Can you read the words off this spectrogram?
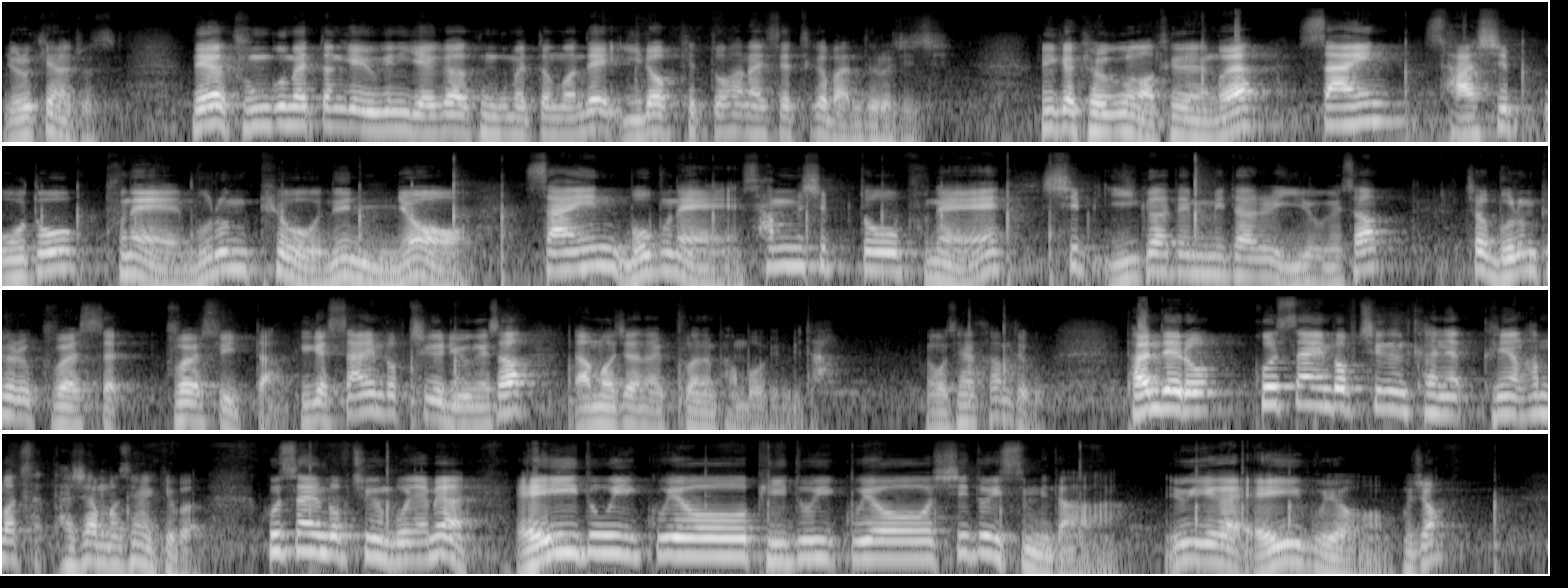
이렇게 해놔줬어. 내가 궁금했던 게 여기는 얘가 궁금했던 건데 이렇게 또 하나의 세트가 만들어지지. 그러니까 결국은 어떻게 되는 거야? 사인 45도 분의 물음표는요. 사인 모분의 30도 분의 12가 됩니다를 이용해서 저 물음표를 구할 수, 구할 수 있다. 그게 사인 법칙을 이용해서 나머지 하나를 구하는 방법입니다. 라고 생각하면 되고 반대로 코사인 법칙은 그냥, 그냥 한번 사- 다시 한번 생각해 봐. 코사인 법칙은 뭐냐면 A도 있고요. B도 있고요. C도 있습니다. 여기가 A고요. 그죠?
